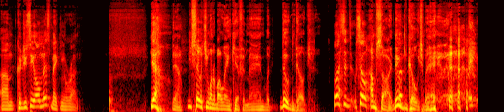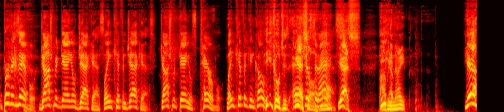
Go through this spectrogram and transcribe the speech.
Um, could you see Ole Miss making a run? Yeah. Yeah. You say what you want about Lane Kiffin, man, but dude can coach. Well, that's a, so I'm sorry, dude can coach, man. perfect example. Josh McDaniel, jackass. Lane Kiffin, jackass. Josh McDaniel's terrible. Lane Kiffin can coach. he can coach his ass He's just off, an man. ass. Yes. Bobby He- Knight Yeah.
